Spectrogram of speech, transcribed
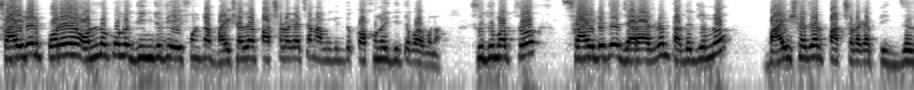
ফ্রাইডের পরে অন্য কোনো দিন যদি এই ফোনটা বাইশ হাজার পাঁচশো টাকা চান, আমি কিন্তু কখনোই দিতে পারব না। শুধুমাত্র ফ্রাইডেতে যারা আসবেন, তাদের জন্য বাইশ হাজার পাঁচশো টাকা পিক্সেল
